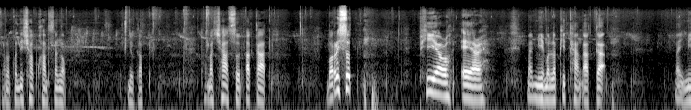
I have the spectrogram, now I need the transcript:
สำหรับคนที่ชอบความสงบ อยู่กับธรรมชาติสุดอากาศ บริสุทธิ์ pure air ไม่มีมลพิษทางอากาศ ไม่มี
